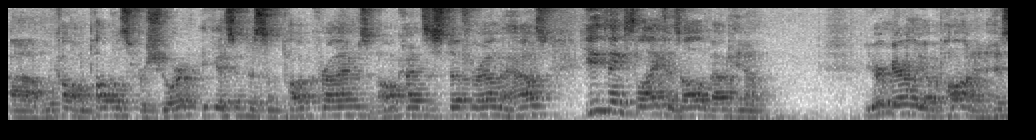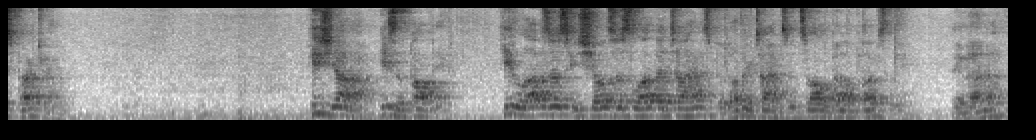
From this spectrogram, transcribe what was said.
Uh, we call him Puggles for short. He gets into some pug crimes and all kinds of stuff around the house. He thinks life is all about him. You're merely a pawn in his spectrum. He's young. He's a puppy. He loves us. He shows us love at times, but other times it's all about Pugsley. Amen?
